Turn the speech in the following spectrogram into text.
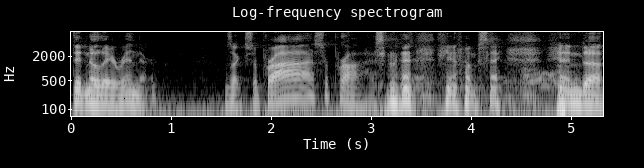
didn't know they were in there. It was like, surprise, surprise. you know what I'm saying? And, uh,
